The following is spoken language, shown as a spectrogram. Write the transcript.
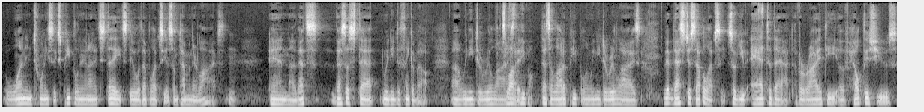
one in 26 people in the United States deal with epilepsy at some time in their lives. Hmm. And uh, that's, that's a stat we need to think about. Uh, we need to realize It's a lot of that people. That's a lot of people, and we need to realize that that's just epilepsy. So you add to that a variety of health issues,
